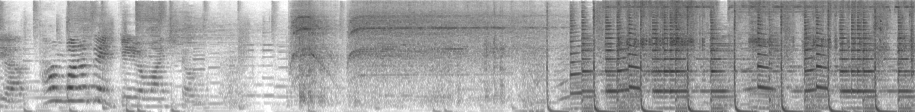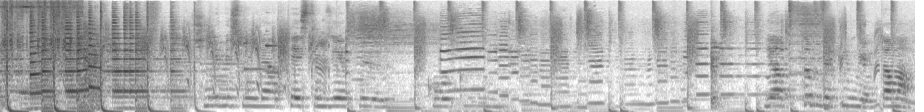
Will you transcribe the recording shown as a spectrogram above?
Ya. Tam bana denk geliyor maşallah. Şimdi bismillah testimizi yapıyoruz. Korkuyorum. Yaptım dökülmüyor. Tamam.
